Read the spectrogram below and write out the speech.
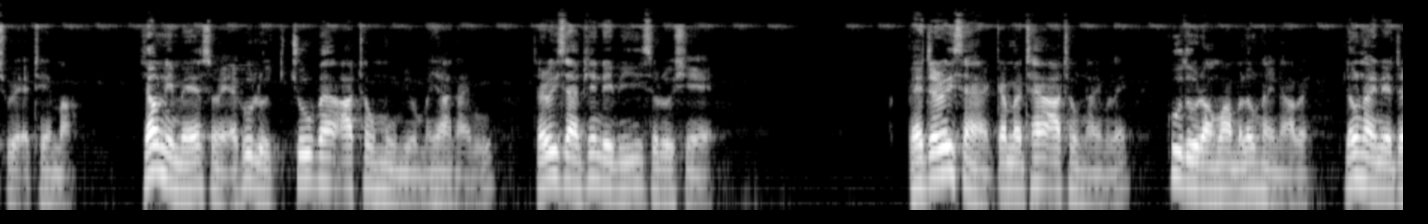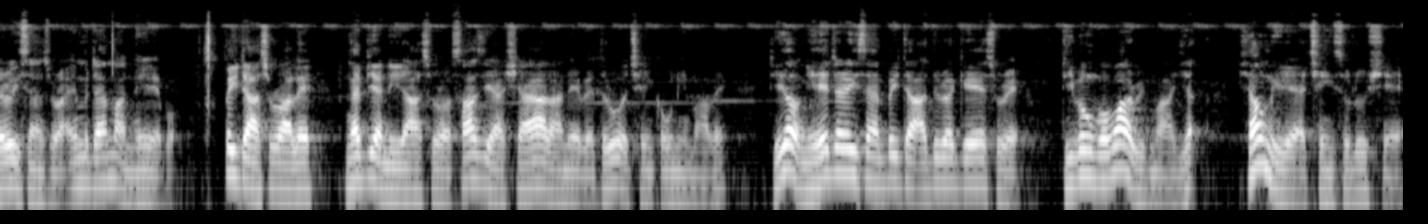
ဆိုတဲ့အထဲမှာရောက်နေမယ်ဆိုရင်အခုလိုကြိုးပမ်းအားထုတ်မှုမျိုးမရနိုင်ဘူးတရိษံဖြစ်နေပြီဆိုလို့ရှိရင်ဘယ်တရိษံကမ္မထမ်းအားထုတ်နိုင်မလဲကုသိုလ်တော်မှမလုပ်နိုင်တာပဲ လုပ်နိုင်တဲ့တရိษံဆိုတာအင်မတန်မှနည်းတယ်ပေါ့ပိတ်တာဆိုတာလဲငတ်ပြတ်နေတာဆိုတော့စားစရာရှာရတာနဲ့ပဲသူတို့အချိန်ကုန်နေမှာပဲဒီတော့ငရဲတရိษံပိတ်တာအတုရကဲဆိုတဲ့ဒီဘုံဘဝတွေမှာရရောက်နေတဲ့အချိန်ဆိုလို့ရှိရင်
